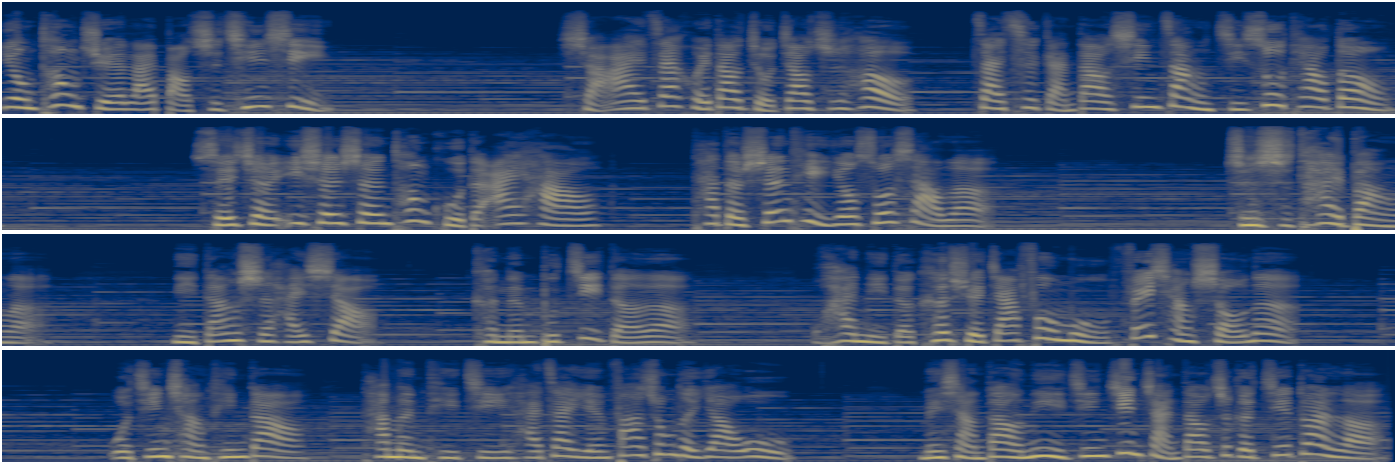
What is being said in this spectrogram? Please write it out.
用痛觉来保持清醒。小爱在回到酒窖之后，再次感到心脏急速跳动，随着一声声痛苦的哀嚎。他的身体又缩小了，真是太棒了！你当时还小，可能不记得了。我和你的科学家父母非常熟呢，我经常听到他们提及还在研发中的药物。没想到你已经进展到这个阶段了。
